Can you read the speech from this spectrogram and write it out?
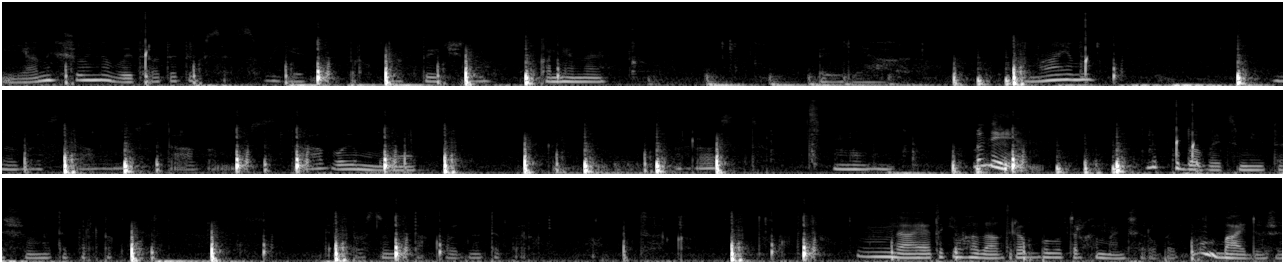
Я міг щойно витратити все своє пр- практично кам'яне. Бляха. Маємо. Добре, ставимо, ставимо, ставимо. Раз. Ну, блін. Не подобається мені те, що вони тепер так от. Треба просто не так видно тепер. От так. Да, я таки вгадав, треба було трохи менше робити. Ну, байдуже.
